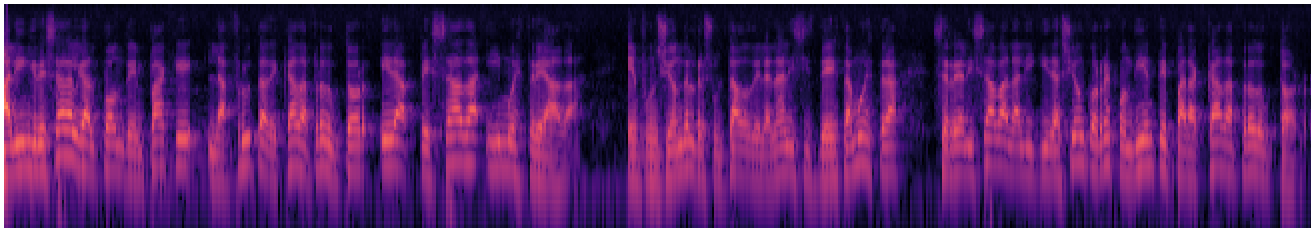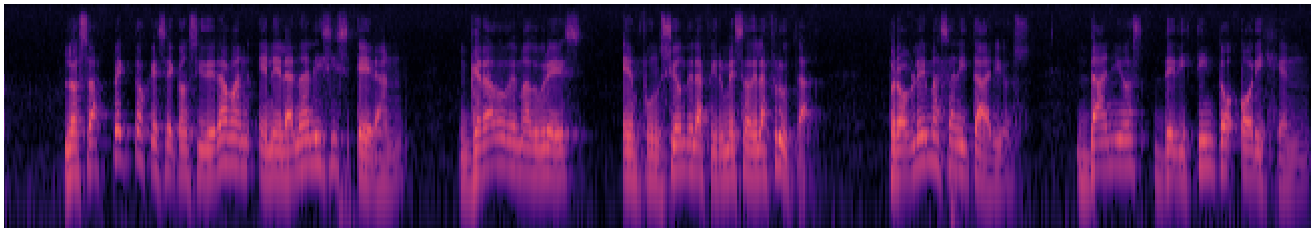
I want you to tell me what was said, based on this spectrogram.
Al ingresar al galpón de empaque, la fruta de cada productor era pesada y muestreada. En función del resultado del análisis de esta muestra, se realizaba la liquidación correspondiente para cada productor. Los aspectos que se consideraban en el análisis eran grado de madurez en función de la firmeza de la fruta, problemas sanitarios, daños de distinto origen.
